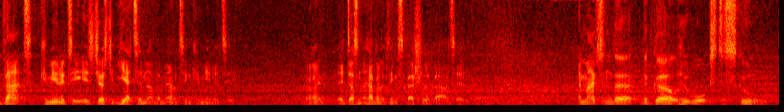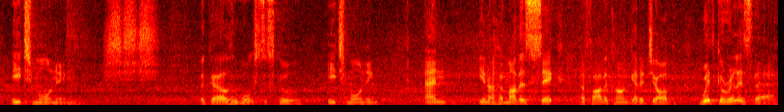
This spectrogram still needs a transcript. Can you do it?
That community is just yet another mountain community. All right? It doesn't have anything special about it. Imagine the, the girl who walks to school each morning. Shh, the girl who walks to school each morning, and you know her mother's sick, her father can't get a job. With gorillas there,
